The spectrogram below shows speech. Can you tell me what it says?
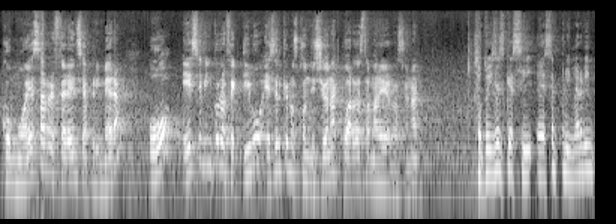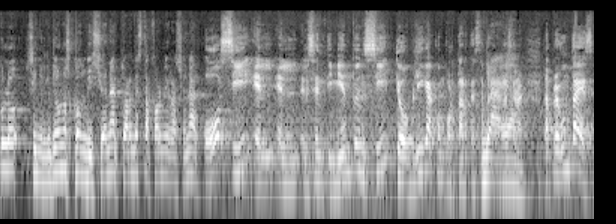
como esa referencia primera o ese vínculo afectivo es el que nos condiciona a actuar de esta manera irracional? O sea, tú dices que si ese primer vínculo significativo nos condiciona a actuar de esta forma irracional. O si el, el- el sentimiento en sí te obliga a comportarte de esta Ya, manera ya. racional. La pregunta es,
